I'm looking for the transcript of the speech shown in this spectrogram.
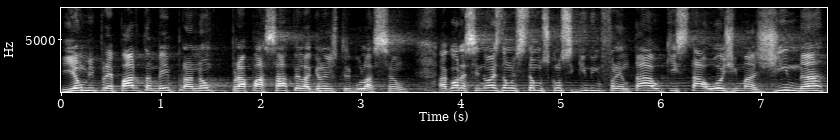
E eu me preparo também para não para passar pela grande tribulação. Agora, se nós não estamos conseguindo enfrentar o que está hoje, imagina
